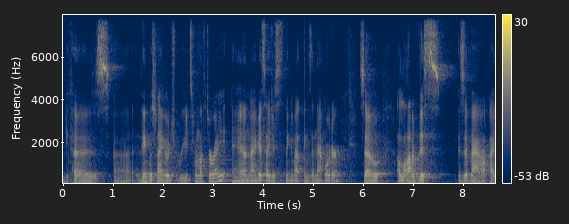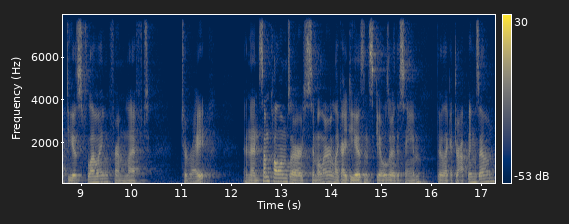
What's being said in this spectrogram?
because uh, the English language reads from left to right, and I guess I just think about things in that order. So a lot of this is about ideas flowing from left to right. And then some columns are similar, like ideas and skills are the same. They're like a dropping zone.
